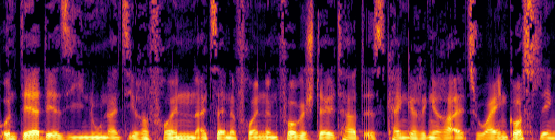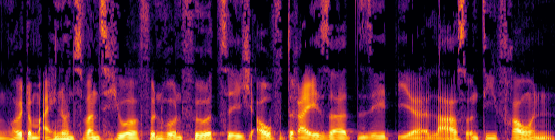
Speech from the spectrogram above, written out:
Und der, der sie nun als ihre Freundin, als seine Freundin vorgestellt hat, ist kein geringerer als Ryan Gosling. Heute um 21.45 Uhr auf Dreisat seht ihr Lars und die Frauen.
